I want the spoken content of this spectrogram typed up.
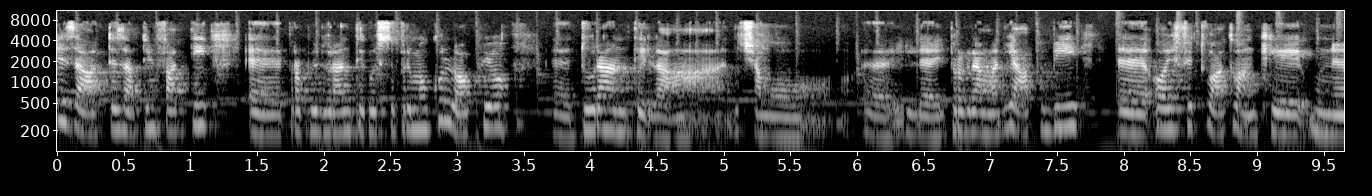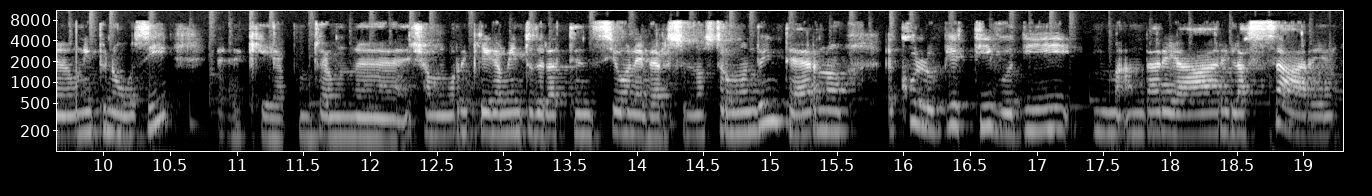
Esatto, esatto, infatti eh, proprio durante questo primo colloquio, eh, durante la, diciamo, eh, il, il, programma di APBI, eh, ho effettuato anche un, un'ipnosi, eh, che appunto è un, diciamo, un, ripiegamento dell'attenzione verso il nostro mondo interno, eh, con l'obiettivo di mh, mm, andare a rilassare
